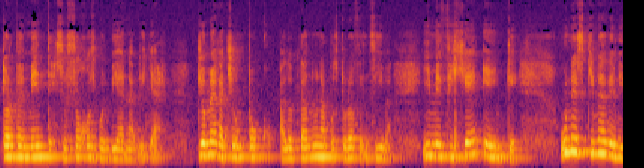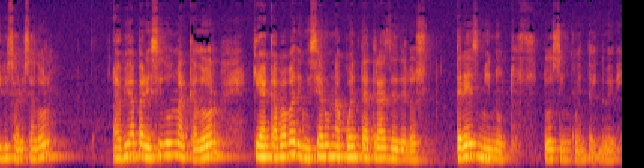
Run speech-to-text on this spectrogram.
Torpemente sus ojos volvían a brillar. Yo me agaché un poco, adoptando una postura ofensiva, y me fijé en que una esquina de mi visualizador había aparecido un marcador que acababa de iniciar una cuenta atrás desde los 3 minutos, 2.59,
